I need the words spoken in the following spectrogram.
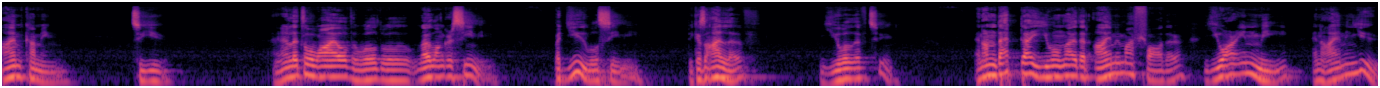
I am coming to you. In a little while the world will no longer see me, but you will see me. Because I live, you will live too. And on that day, you will know that I am in my Father, you are in me, and I am in you.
